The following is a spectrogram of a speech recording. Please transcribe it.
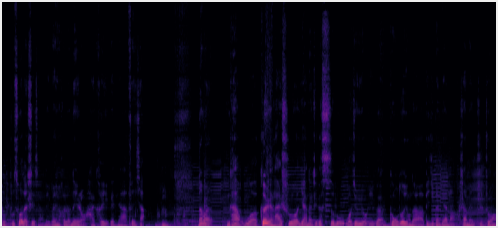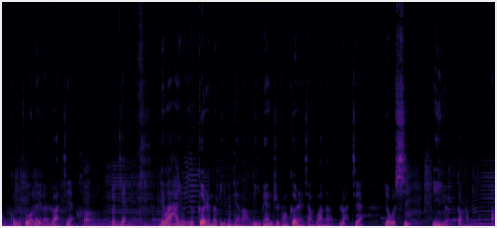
不不错的事情。里边有很多内容还可以跟大家分享。嗯，那么你看，我个人来说，沿着这个思路，我就有一个工作用的笔记本电脑，上面只装工作类的软件和文件。另外还有一个个人的笔记本电脑，里边只装个人相关的软件。游戏、音乐等等啊，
